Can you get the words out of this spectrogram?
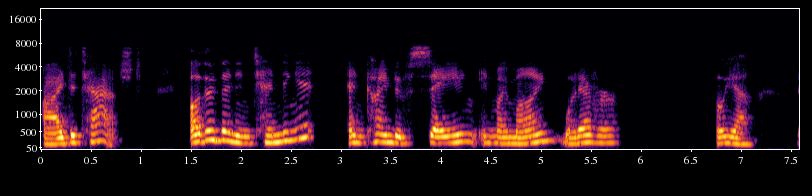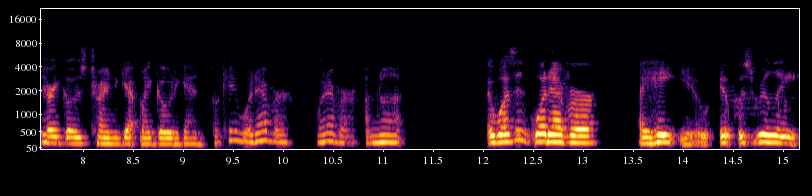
I detached other than intending it and kind of saying in my mind, whatever, oh yeah, there he goes trying to get my goat again. Okay, whatever, whatever. I'm not, it wasn't whatever, I hate you. It was really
